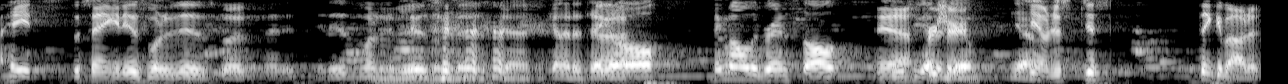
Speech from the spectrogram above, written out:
I hate the saying it is what it is, but it, it is what It is. It is. Yeah. Kind of to take it Uh, all, take it all with a grain of salt. yeah, what you for sure. do. Yeah. You know, just just think about it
